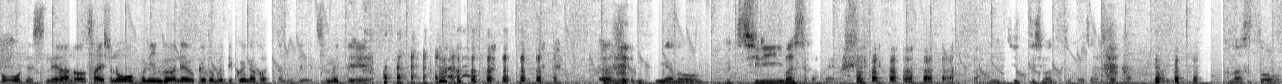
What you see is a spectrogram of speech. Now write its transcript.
そうですね。あの、最初のオープニングはね、受け止めてくれなかったので、せめて、完全にあのぶっちりましたからね。ぶっちってしまったということなんですけど、やっぱり話すと、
